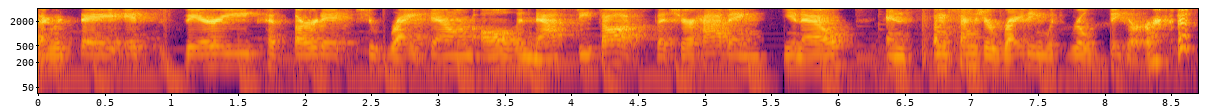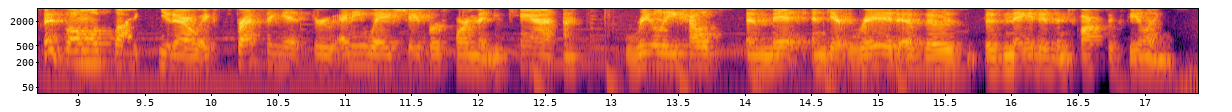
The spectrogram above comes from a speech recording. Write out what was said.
I would say it's very cathartic to write down all the nasty thoughts that you're having, you know, and sometimes you're writing with real vigor. it's almost like, you know, expressing it through any way, shape, or form that you can really helps emit and get rid of those those negative and toxic feelings.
